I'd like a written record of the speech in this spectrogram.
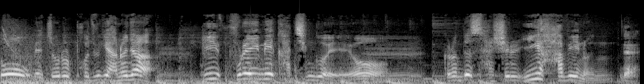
또 몇 조를 퍼주게 하느냐 이 프레임에 갇힌 거예요. 그런데 사실 이 합의는 네.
